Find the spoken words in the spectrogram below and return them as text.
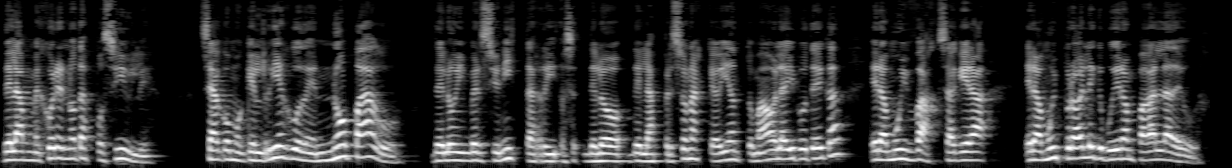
de las mejores notas posibles. O sea, como que el riesgo de no pago de los inversionistas, de, de las personas que habían tomado la hipoteca, era muy bajo. O sea, que era, era muy probable que pudieran pagar la deuda.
